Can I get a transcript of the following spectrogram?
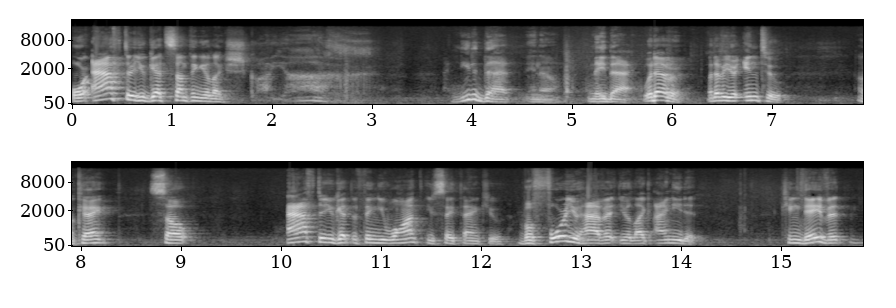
Or after you get something, you're like, shkoyach, I needed that, you know, Maybach, whatever, whatever you're into. Okay? So after you get the thing you want, you say thank you. Before you have it, you're like, I need it. King David,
